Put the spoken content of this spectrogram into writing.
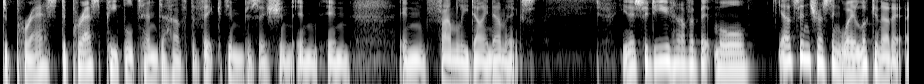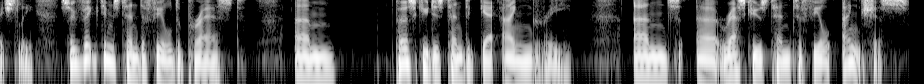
depressed? Depressed people tend to have the victim position in in in family dynamics. You know, so do you have a bit more yeah, that's an interesting way of looking at it actually. So victims tend to feel depressed. Um, persecutors tend to get angry and uh, rescuers tend to feel anxious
